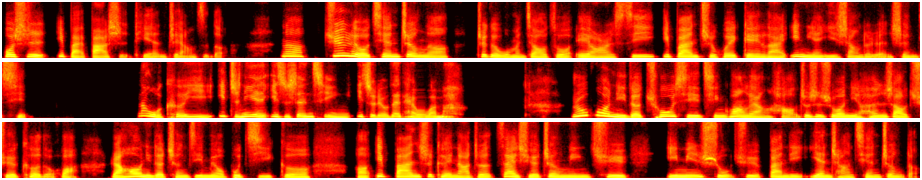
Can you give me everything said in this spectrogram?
或是一百八十天这样子的。那居留签证呢？这个我们叫做 ARC，一般只会给来一年以上的人申请。那我可以一直念、一直申请、一直留在台湾吗？如果你的出席情况良好，就是说你很少缺课的话，然后你的成绩没有不及格，呃，一般是可以拿着在学证明去。移民署去办理延长签证的，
